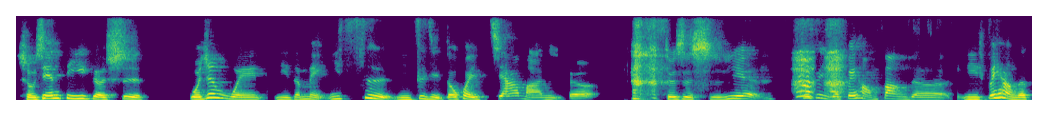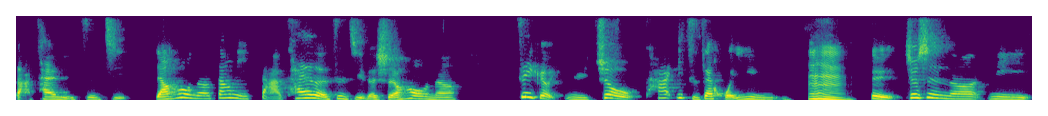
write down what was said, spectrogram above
首先，第一个是，我认为你的每一次你自己都会加码你的，就是实验，这是一个非常棒的，你非常的打开你自己。然后呢，当你打开了自己的时候呢，这个宇宙它一直在回应你。嗯，对，就是呢，你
